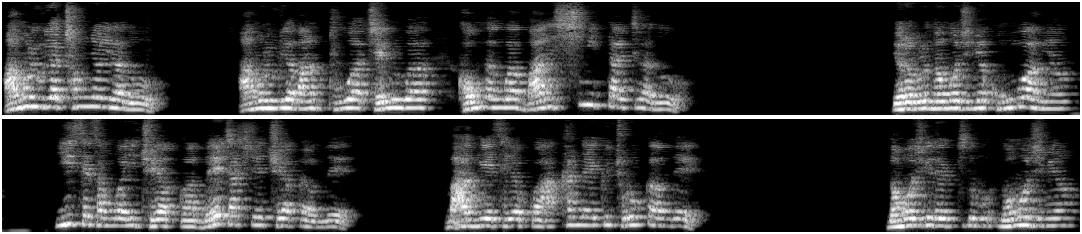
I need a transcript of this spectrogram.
아무리 우리가 청년이라도, 아무리 우리가 많은 부와 재물과 건강과 많은 힘이 있다 할지라도, 여러분은 넘어지며 공부하며 이 세상과 이 죄악과 내 자신의 죄악 가운데 마귀의 세력과 악한 자의 그 조롱 가운데 넘어지게 될지도 넘어지며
